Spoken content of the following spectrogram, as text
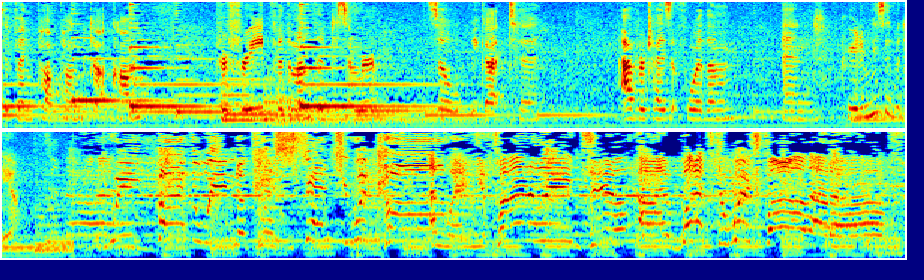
defendpoppunk.com, for free for the month of December. So we got to advertise it for them and create a music video. Wait by the window cause she said you would call And when you finally do I watch the words fall out of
